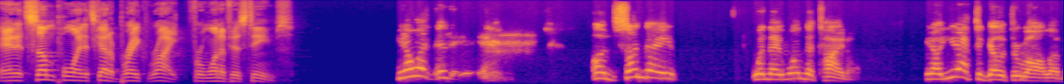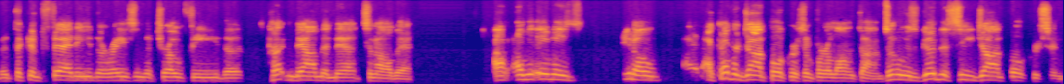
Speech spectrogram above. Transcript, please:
And at some point, it's got to break right for one of his teams. You know what? It, on Sunday, when they won the title, you know, you have to go through all of it the confetti, the raising the trophy, the cutting down the nets, and all that. I, I, it was, you know, I, I covered John Fulkerson for a long time. So it was good to see John Fulkerson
